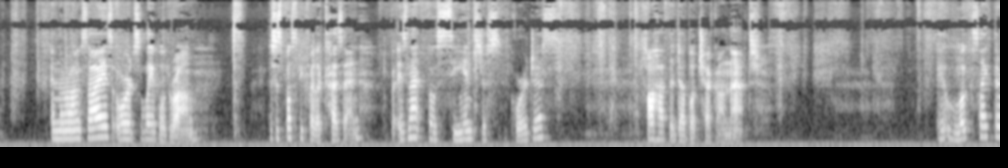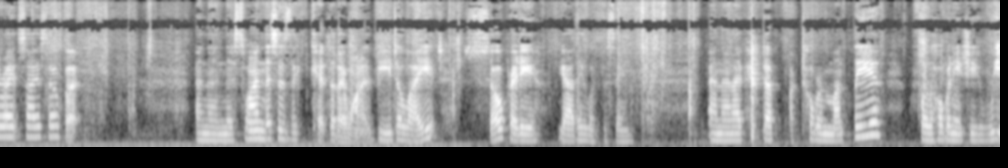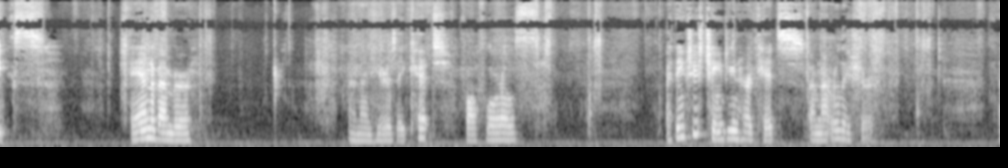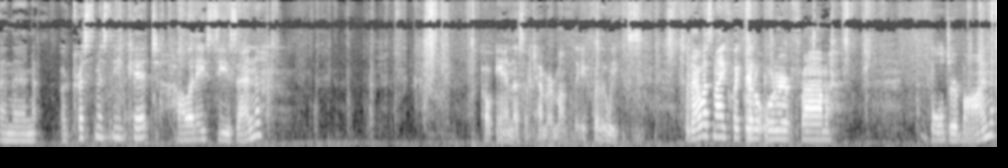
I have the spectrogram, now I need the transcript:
in the wrong size or it's labeled wrong. This is supposed to be for the cousin. But isn't that those scenes just gorgeous? I'll have to double check on that. It looks like the right size though, but. And then this one, this is the kit that I wanted. Be Delight. So pretty. Yeah, they look the same. And then I picked up October Monthly for the Hobonichi Weeks. And November. And then here's a kit, Fall Florals. I think she's changing her kits. I'm not really sure. And then a Christmassy kit, holiday season. Oh, and a September monthly for the weeks. So that was my quick little order from Boulder Bond.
